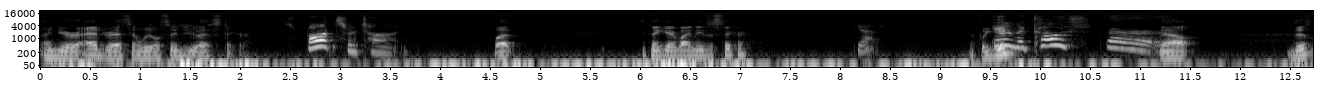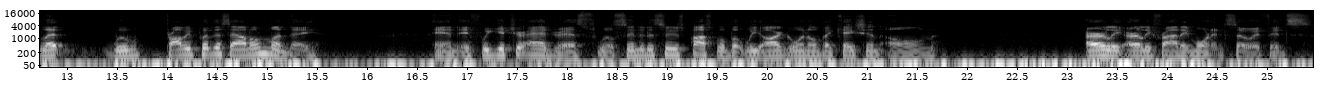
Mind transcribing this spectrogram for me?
and your address, and we will send you a sticker. Sponsor time. But you think everybody needs a sticker? Yes. If we get In the coaster. Now, this let we'll probably put this out on Monday, and if we get your address, we'll send it as soon as possible. But we are going on vacation on early, early Friday morning. So if it's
